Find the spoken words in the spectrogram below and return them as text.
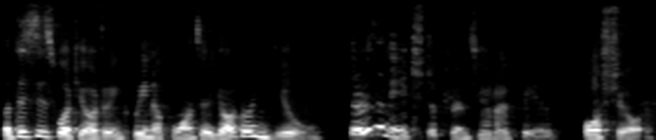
But this is what you're doing, Queen of Wands, or you're doing you. There is an age difference here, I feel, for sure.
